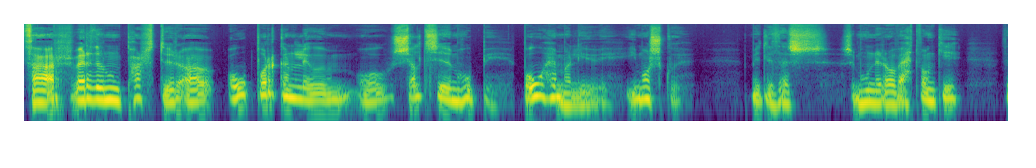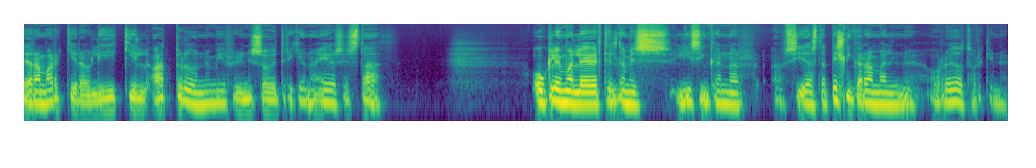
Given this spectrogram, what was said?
Þar verður hún partur af óborganlegum og sjálfsíðum hópi, bóhemalífi í Moskvu, millir þess sem hún er á vettfangi þegar að margir af líkil atbyrðunum í hruni Sovjetríkjana eiga sér stað. Ógleimanlega er til dæmis lýsingarnar af síðasta byltingaramælinu á Rauðatorkinu.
